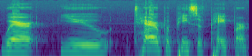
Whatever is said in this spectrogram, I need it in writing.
where you tear up a piece of paper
